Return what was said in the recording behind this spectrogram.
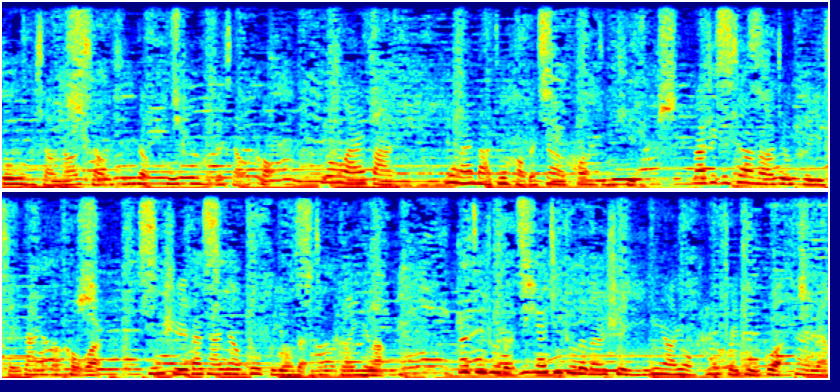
都用小刀小心的剖出一个小口，用来把用来把做好的馅儿放进去。那这个馅儿呢就可以随大家的口味，平时大家酿豆腐用的就可以了。那记住的，应该记住的呢是一定要用开水煮过，在凉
